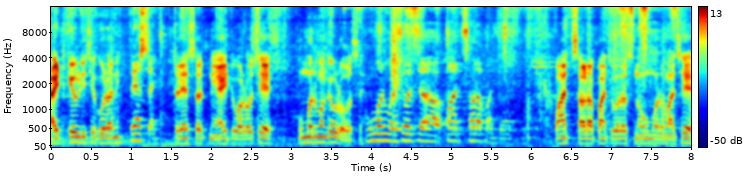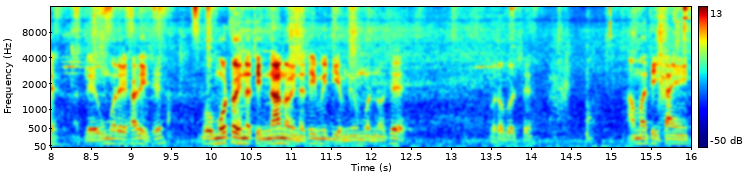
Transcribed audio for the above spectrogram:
હાઈટ કેવડી છે ઘોડાની? ત્રેસઠ. ત્રેસઠની હાઇટવાળો છે. ઉંમરમાં કેવડો હશે? ઉંમરમાં પાંચ સાડા પાંચ વર્ષ. પાંચ સાડા પાંચ વર્ષનો ઉંમરમાં છે એટલે ઉંમરે સારી છે. બહુ મોટોય નથી નાનોય નથી મીડિયમની ઉંમરનો છે. બરોબર છે. આમાંથી કાંઈ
